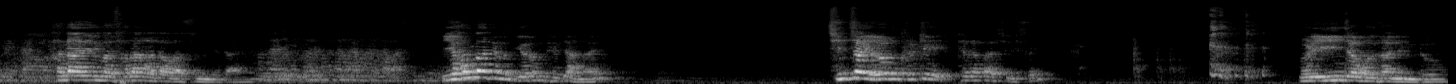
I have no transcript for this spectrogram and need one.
세상 하나님만 사랑하다 왔습니다. 하나님만 사랑하다 왔습니다. 이 한마디면 여러분 되지 않아요? 진짜 여러분 그렇게 대답할 수 있어요? 우리 이인자 권사님도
